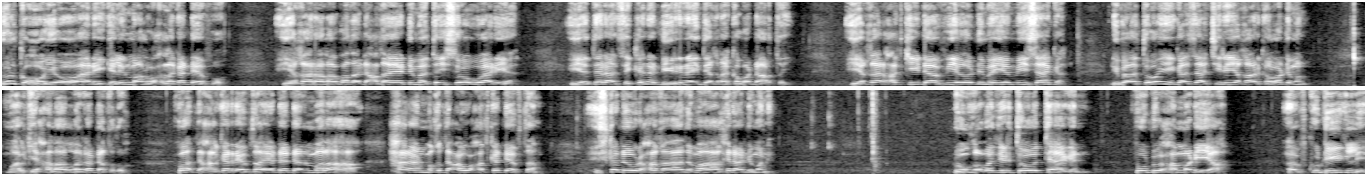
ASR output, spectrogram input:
dhulka hooyo oo aanay gelin maal wax laga dheefo iyo qaar alaabada dhacda ee dhimatay soo waariya iyo daraanse kana dhiirinayn deeqna kaba dhaartay. Iyo qaar xadkii dhaafiya oo dhimaya miisaanka dhibaatooyinkaasaa jira iyo qaar kaloo dhiman. Maalkii xalaal laga dhaqdo waad dhaxal ka reebtaa ee dhadhan ma laha xaaraan maqdaca waxaad ka dheeftaan. Iska dhowra xaqa aadamaha aakhiraa dhiman. Dhuunqabadhirta oo taagan buu dhuuxa madhiyaa afku dhiigle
